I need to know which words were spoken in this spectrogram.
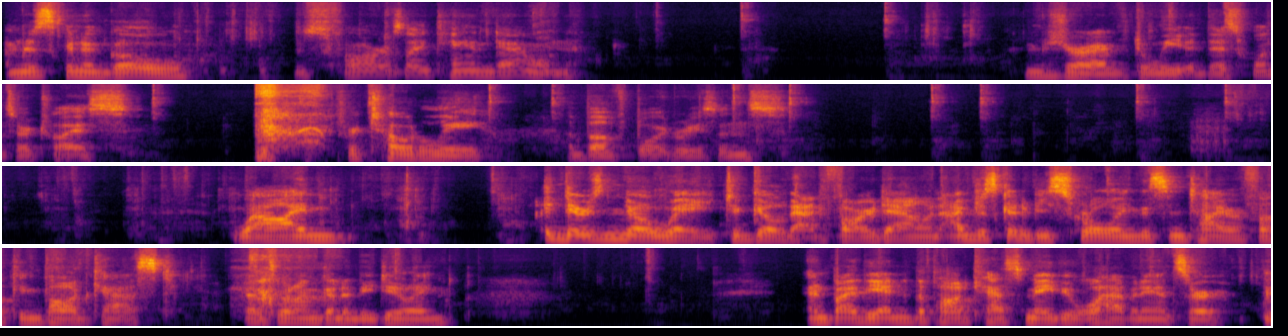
I'm just gonna go as far as I can down. I'm sure I've deleted this once or twice for totally above board reasons. Wow, I'm. There's no way to go that far down. I'm just gonna be scrolling this entire fucking podcast. That's what I'm gonna be doing. And by the end of the podcast, maybe we'll have an answer.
